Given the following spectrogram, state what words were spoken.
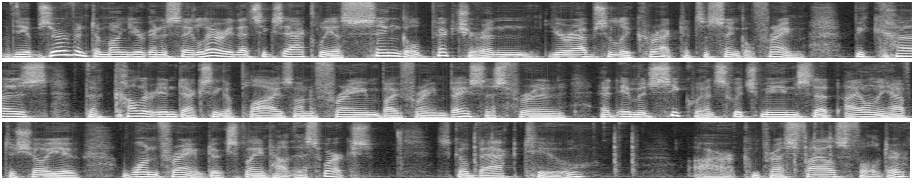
the observant among you are going to say, Larry, that's exactly a single picture. And you're absolutely correct. It's a single frame because the color indexing applies on a frame by frame basis for an, an image sequence, which means that I only have to show you one frame to explain how this works. Let's go back to our compressed files folder,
